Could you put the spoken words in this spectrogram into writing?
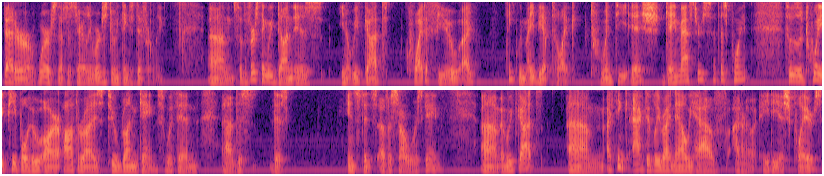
better or worse necessarily. We're just doing things differently. Um, so the first thing we've done is, you know, we've got quite a few. I think we may be up to like 20 ish game masters at this point. So those are 20 people who are authorized to run games within uh, this this instance of a Star Wars game. Um, and we've got um, I think actively right now we have, I don't know, 80 ish players.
